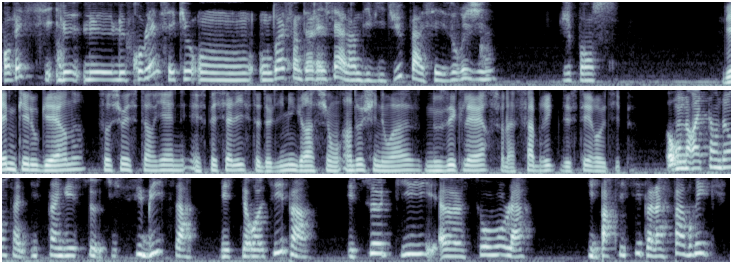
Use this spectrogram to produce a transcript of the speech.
en fait le, problème, c'est qu'on on doit s'intéresser à l'individu, pas à ses origines, je pense. Liane Kelougern, socio-historienne et spécialiste de l'immigration indo-chinoise, nous éclaire sur la fabrique des stéréotypes. On aurait tendance à distinguer ceux qui subissent les stéréotypes et ceux qui euh, sont là, qui participent à la fabrique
